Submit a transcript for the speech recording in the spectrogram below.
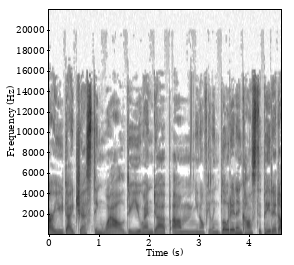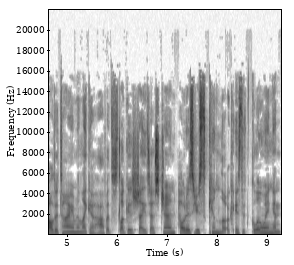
Are you digesting well? Do you end up, um, you know, feeling bloated and constipated all the time and like have a sluggish digestion? How does your skin look? Is it glowing and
